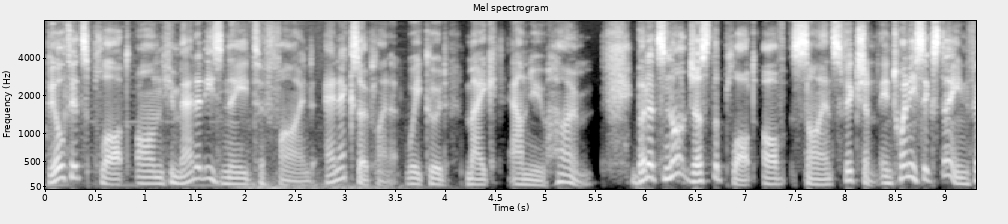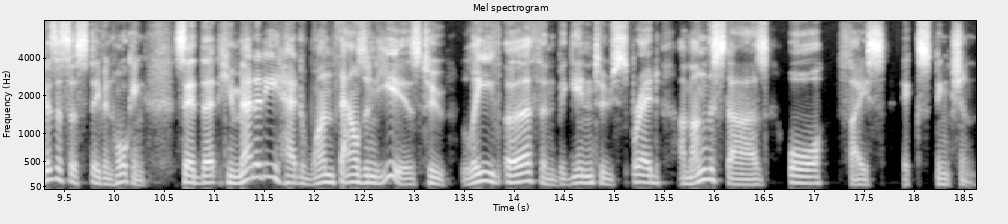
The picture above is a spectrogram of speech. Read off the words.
built its plot on humanity's need to find an exoplanet we could make our new home. But it's not just the plot of science fiction. In 2016, physicist Stephen Hawking said that humanity had 1,000 years to leave Earth and begin to spread among the stars or face extinction.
